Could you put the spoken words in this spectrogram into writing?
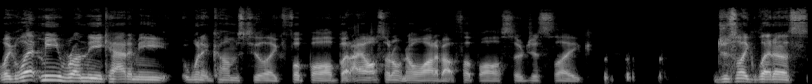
like let me run the academy when it comes to like football but i also don't know a lot about football so just like just like let us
